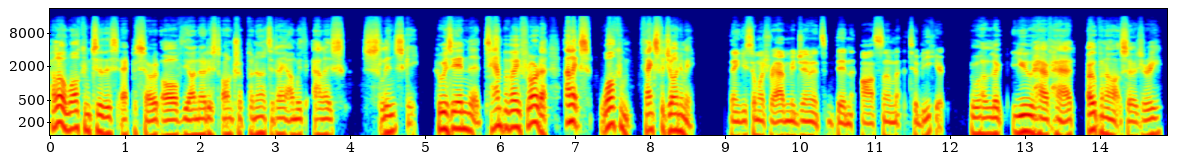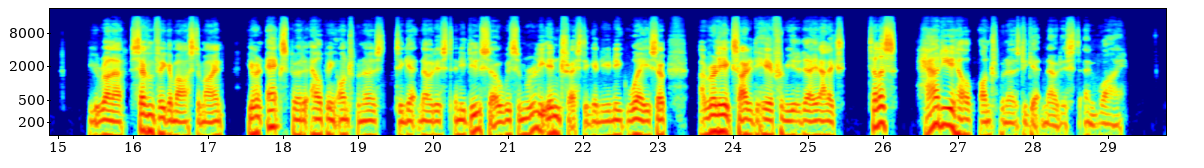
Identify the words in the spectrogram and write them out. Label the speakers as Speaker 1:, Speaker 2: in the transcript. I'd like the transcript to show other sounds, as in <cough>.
Speaker 1: Hello and welcome to this episode of The Unnoticed Entrepreneur. Today I'm with Alex Schlinsky, who is in Tampa Bay, Florida. Alex, welcome. Thanks for joining me.
Speaker 2: Thank you so much for having me, Jim. It's been awesome to be here.
Speaker 1: Well, look, you have had open heart surgery. You run a seven figure mastermind. You're an expert at helping entrepreneurs to get noticed, and you do so with some really interesting and unique ways. So I'm really excited to hear from you today, Alex. Tell us, how do you help entrepreneurs to get noticed and why?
